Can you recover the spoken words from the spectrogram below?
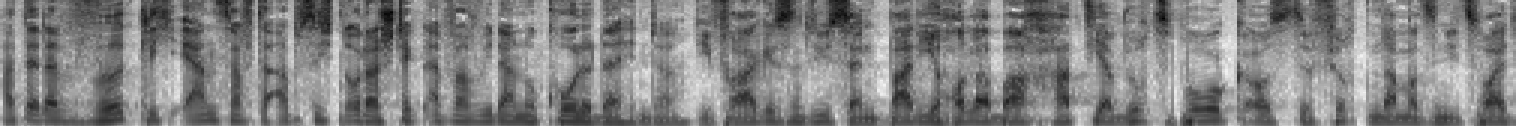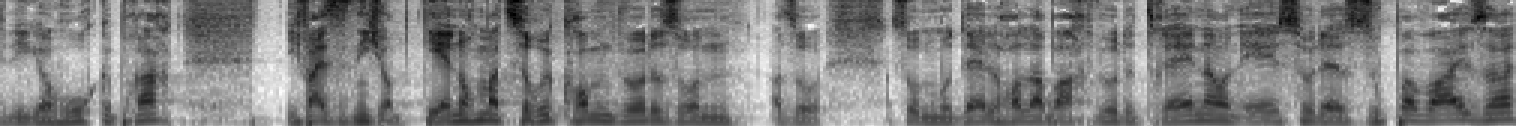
hat er da wirklich ernsthafte Absichten oder steckt einfach wieder nur Kohle dahinter? Die Frage ist natürlich, sein Buddy Hollerbach hat ja Würzburg aus der vierten damals in die zweite Liga hochgebracht. Ich weiß jetzt nicht, ob der nochmal zurückkommen würde, so ein, also so ein Modell Hollerbach würde Trainer und er ist so der Supervisor.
